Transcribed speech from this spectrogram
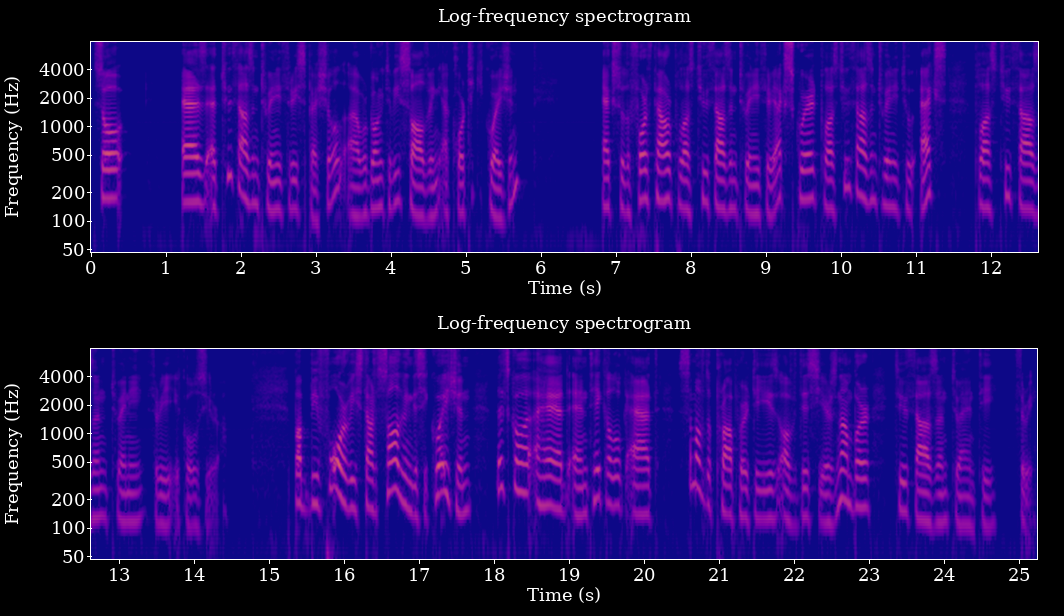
So, as a 2023 special, uh, we're going to be solving a quartic equation x to the fourth power plus 2023x squared plus 2022x plus 2023 equals 0. But before we start solving this equation, let's go ahead and take a look at some of the properties of this year's number, 2023.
